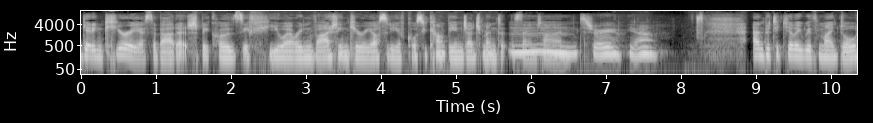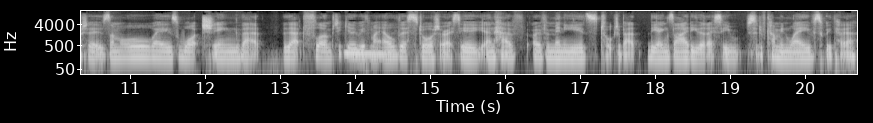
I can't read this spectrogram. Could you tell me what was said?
getting curious about it, because if you are inviting curiosity, of course, you can't be in judgment at the same time. Mm, It's true. Yeah. and particularly with my daughters i'm always watching that that flow and particularly with my mm. eldest daughter i see and have over many years talked about the anxiety that i see sort of come in waves with her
